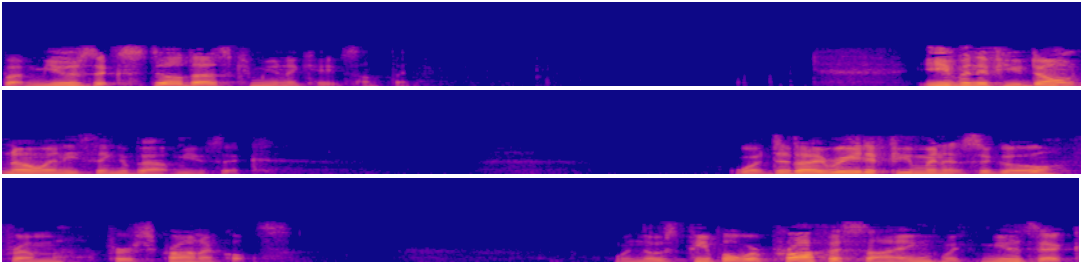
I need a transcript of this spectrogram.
but music still does communicate something. Even if you don't know anything about music, what did I read a few minutes ago from First Chronicles? When those people were prophesying with music,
